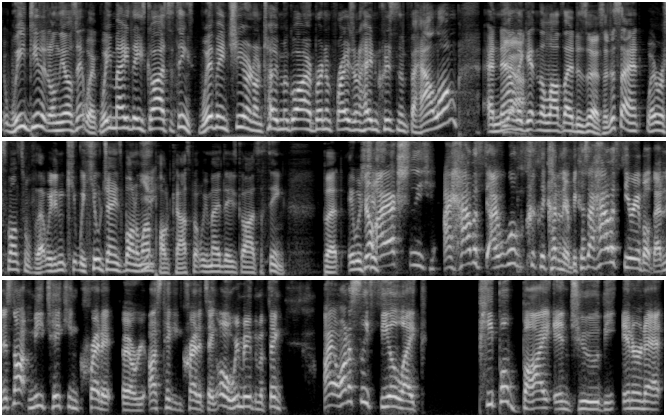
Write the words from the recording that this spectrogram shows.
we did it on the Oz Network. We made these guys the things. We've been cheering on Tobey Maguire, Brendan Fraser, and Hayden Christensen for how long? And now yeah. they're getting the love they deserve. So just saying, we're responsible for that. We didn't we killed James Bond in one podcast, but we made these guys a thing. But it was no, just. I actually, I have a, th- I will quickly cut in there because I have a theory about that. And it's not me taking credit or us taking credit saying, oh, we made them a thing. I honestly feel like people buy into the internet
